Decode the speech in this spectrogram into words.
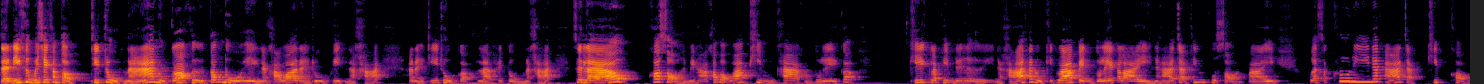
แต่นี่คือไม่ใช่คำตอบที่ถูกนะ หนูก็คือต้องดูเองนะคะ ว่าไหนถูกผิดนะคะ อันไหนที่ถูกก็ลากให้ตรงนะคะ เสร็จแล้วข้อ 2 เห็นไหมคะเขาบอกว่าพิมพ์ค่าของตัวเลขก็คลิกแล้วพิมพ์ได้เลยนะคะ ถ้าหนูคิดว่าเป็นตัวเลขอะไรนะคะ จากที่คุณครูสอนไปเมื่อสักครู่นี้นะคะ จากคลิปของ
